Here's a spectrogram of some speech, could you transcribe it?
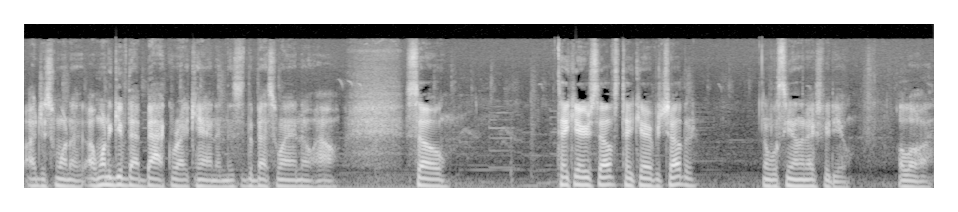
I just want to I want to give that back where I can, and this is the best way I know how. So take care of yourselves, take care of each other, and we'll see you on the next video. Aloha.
